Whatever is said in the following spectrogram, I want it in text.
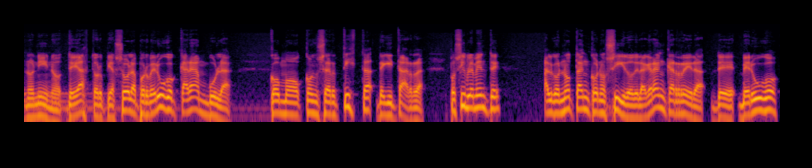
Nonino de Astor Piazzolla por Berugo Carámbula como concertista de guitarra, posiblemente algo no tan conocido de la gran carrera de Berugo,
